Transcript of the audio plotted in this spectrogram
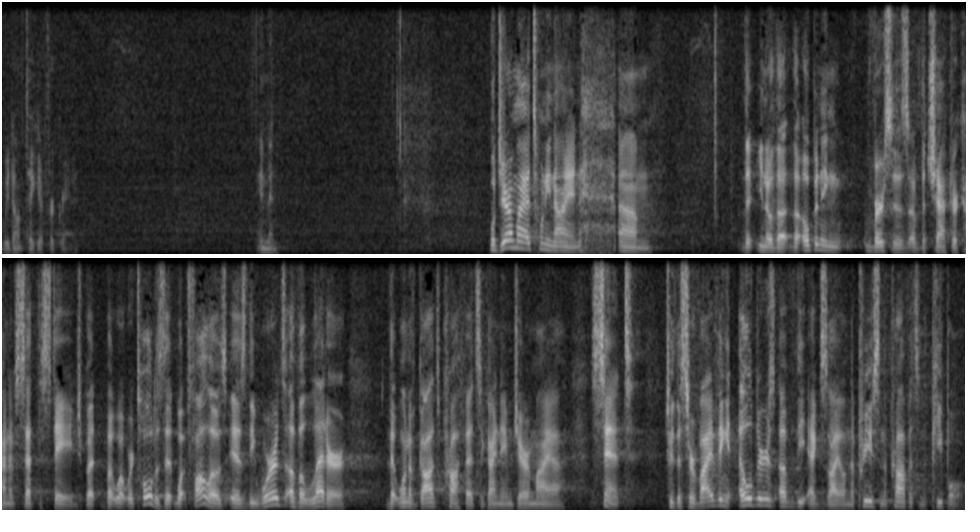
We don't take it for granted. Amen. Well, Jeremiah 29, um, the, you know, the, the opening verses of the chapter kind of set the stage, but, but what we're told is that what follows is the words of a letter that one of God's prophets, a guy named Jeremiah, sent to the surviving elders of the exile and the priests and the prophets and the people.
